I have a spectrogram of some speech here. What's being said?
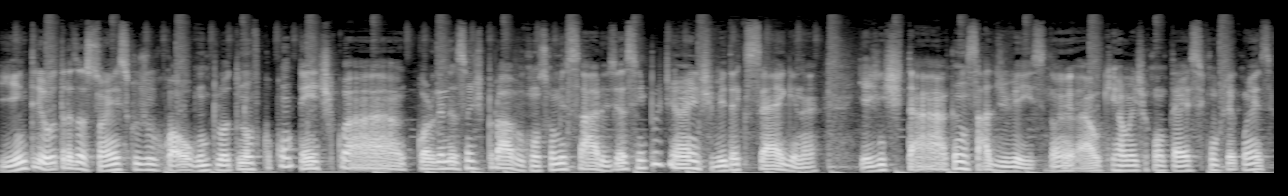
E entre outras ações cujo qual algum piloto não ficou contente com a, com a organização de prova, com os comissários e assim por diante, vida que segue, né? E a gente está cansado de ver isso, então é algo que realmente acontece com frequência.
